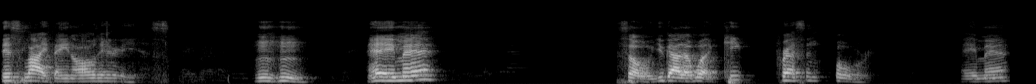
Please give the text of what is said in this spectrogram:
this life ain't all there is. Mm-hmm. Amen. So you gotta what? Keep pressing forward. Amen.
